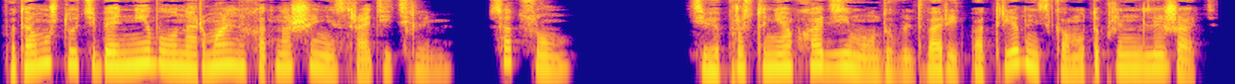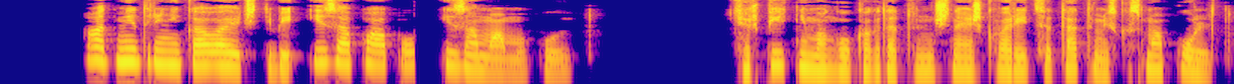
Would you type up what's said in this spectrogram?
Потому что у тебя не было нормальных отношений с родителями, с отцом. Тебе просто необходимо удовлетворить потребность кому-то принадлежать. А Дмитрий Николаевич тебе и за папу, и за маму будет. Терпеть не могу, когда ты начинаешь говорить цитатами из Космополита.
